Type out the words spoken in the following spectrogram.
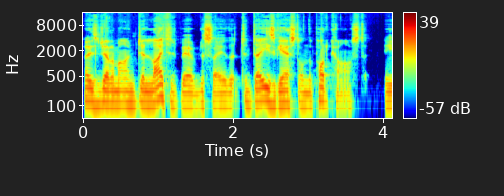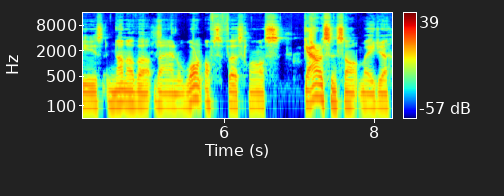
Ladies and gentlemen, I'm delighted to be able to say that today's guest on the podcast is none other than Warrant Officer First Class Garrison Sergeant Major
